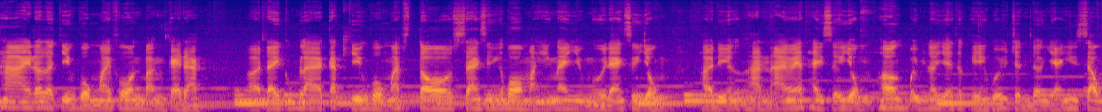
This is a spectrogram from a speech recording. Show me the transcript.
hai đó là chuyển vùng iPhone bằng cài đặt. À, đây cũng là cách chuyển vùng App Store sang Singapore mà hiện nay nhiều người đang sử dụng. hệ điện hành iOS hay sử dụng hơn bởi vì nó dễ thực hiện với quy trình đơn giản như sau.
